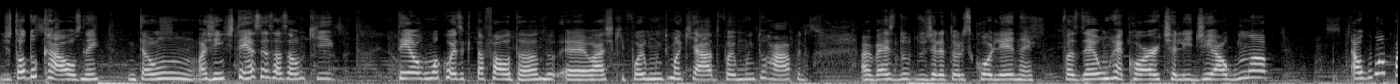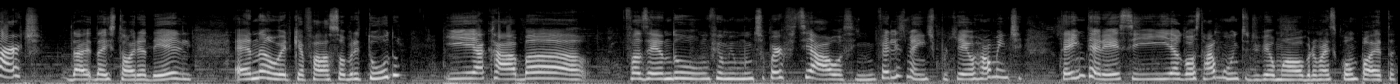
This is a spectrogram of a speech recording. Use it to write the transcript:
de todo o caos, né? Então a gente tem a sensação que tem alguma coisa que tá faltando. É, eu acho que foi muito maquiado, foi muito rápido. Ao invés do, do diretor escolher, né, fazer um recorte ali de alguma alguma parte da, da história dele. É, não, ele quer falar sobre tudo e acaba fazendo um filme muito superficial, assim, infelizmente, porque eu realmente tenho interesse e ia gostar muito de ver uma obra mais completa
